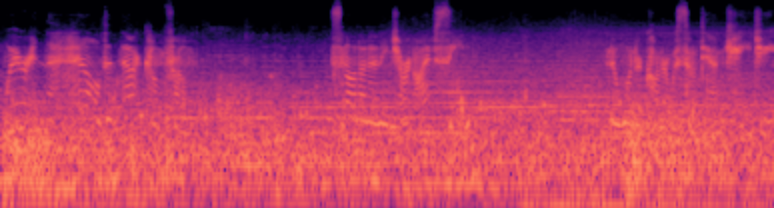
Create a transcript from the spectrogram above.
Where in the hell did that come from? It's not on any chart I've seen. Connor was so damn cagey.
